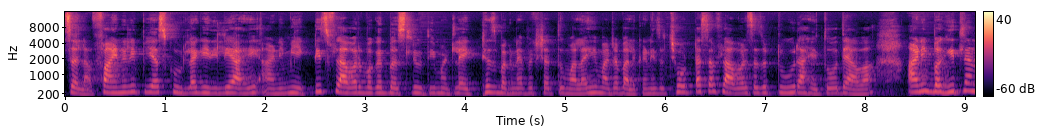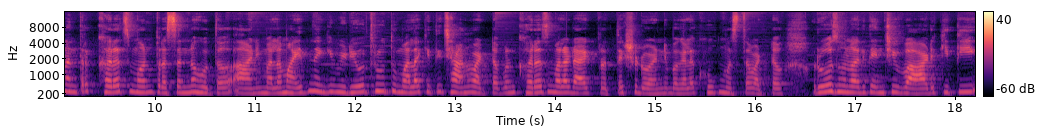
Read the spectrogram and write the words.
चला फायनली पिया स्कूलला गेलेली आहे आणि मी एकटीच फ्लावर बघत बसली होती. म्हटलं एकटेच बघण्यापेक्षा तुम्हालाही माझ्या बाल्कनीचा छोटासा फ्लावरचा जो टूर आहे तो द्यावा. आणि बघितल्यानंतर खरंच मन प्रसन्न होतं आणि मला माहीत नाही की व्हिडिओ थ्रू तुम्हाला किती छान वाटतं पण खरंच मला डायरेक्ट प्रत्यक्ष डोळ्यांनी बघायला खूप मस्त वाटतं. रोज होणारी त्यांची वाढ किती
